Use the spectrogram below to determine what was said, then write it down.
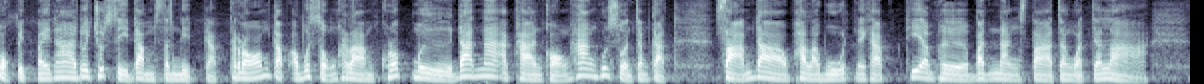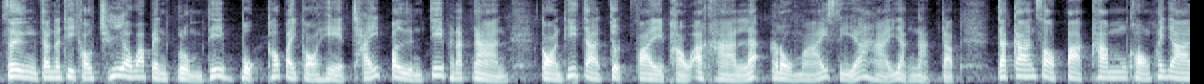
ปกปิดใบหน้าด้วยชุดสีดำสนิทครับพร้อมกับอาวุธสงครามครบมือด้านหน้าอาคารของห้างหุ้นส่วนจำกัด 3 ดาวพาราวูดนะครับที่อำเภอบันนังสตาจังหวัดยะลา ซึ่งเจ้าหน้าที่เขาเชื่อว่าเป็นกลุ่มที่บุกเข้าไปก่อเหตุใช้ปืนจี้พนักงาน ก่อนที่จะจุดไฟเผาอาคารและโรงไม้เสียหายอย่างหนักครับจากการสอบปากคำของพยาน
